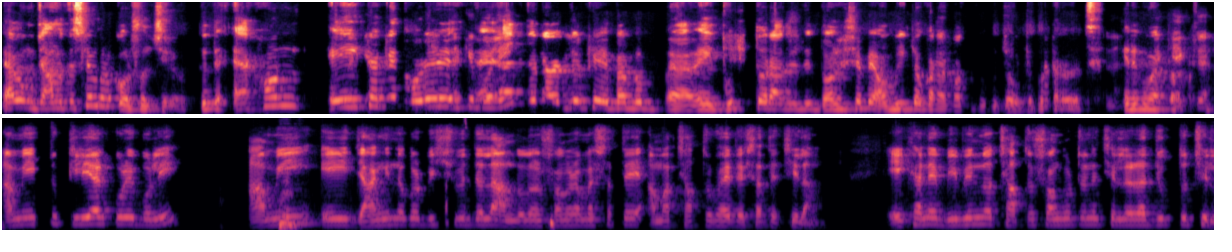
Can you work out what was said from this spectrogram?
এবং জামাত ইসলামের কৌশল ছিল। কিন্তু এখন এইটাকে ধরে একজন আরেকজনকে এভাবে এই গুপ্ত রাজনৈতিক দল হিসেবে অভিহিত করার কতটুকু যৌক্তিকতা রয়েছে? এরকম একটা আমি একটু ক্লিয়ার করে বলি আমি এই জাহাঙ্গীরনগর বিশ্ববিদ্যালয় আন্দোলন সংগ্রামের সাথে আমার ছাত্র ভাইদের সাথে ছিলাম। এখানে বিভিন্ন ছাত্র সংগঠনের ছেলেরা যুক্ত ছিল।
